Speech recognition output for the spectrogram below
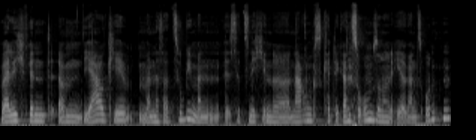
weil ich finde, ähm, ja, okay, man ist Azubi, man ist jetzt nicht in der Nahrungskette ganz oben, sondern eher ganz unten.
